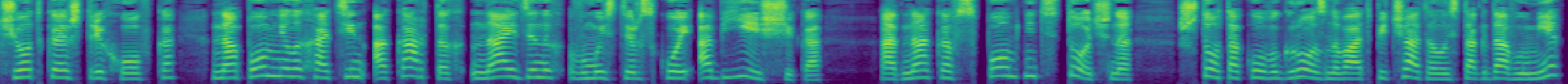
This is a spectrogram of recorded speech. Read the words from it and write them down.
Четкая штриховка напомнила Хатин о картах, найденных в мастерской объездчика, однако вспомнить точно, что такого грозного отпечаталось тогда в уме,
